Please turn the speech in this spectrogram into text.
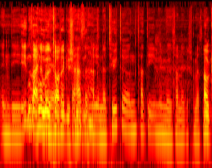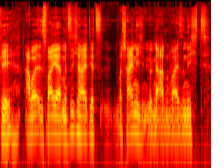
in, die, in seine Mülltonne ja, geschmissen hat. die in der Tüte und hat die in die Mülltonne geschmissen. Okay, aber es war ja mit Sicherheit jetzt wahrscheinlich in irgendeiner Art und Weise nicht.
